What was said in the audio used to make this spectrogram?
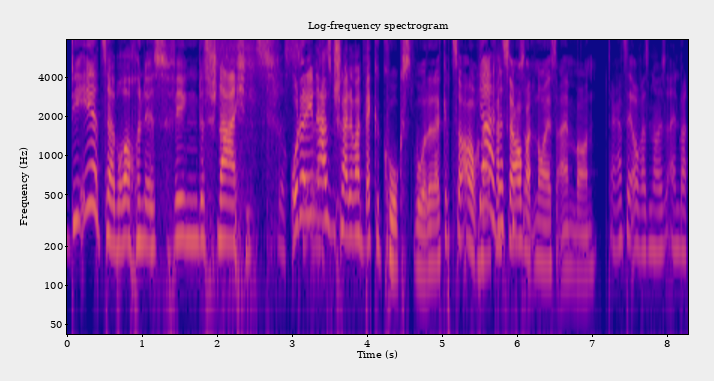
die Ehe zerbrochen ist wegen des Schnarchens. Das, oder die äh, Nasenscheidewand weggekokst wurde. Das gibt's ja auch. Ja, ne? Da kannst du ja auch gibt's was auch. Neues einbauen. Da kannst du ja auch was Neues einbauen.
